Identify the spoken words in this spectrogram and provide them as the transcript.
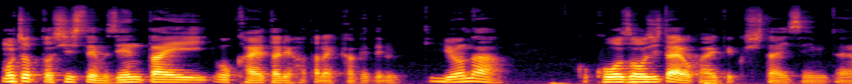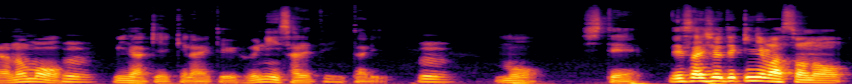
もうちょっとシステム全体を変えたり働きかけてるっていうような構造自体を変えていく主体性みたいなのもうん。見なきゃいけないというふうにされていたりうん。もして、で、最終的にはその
